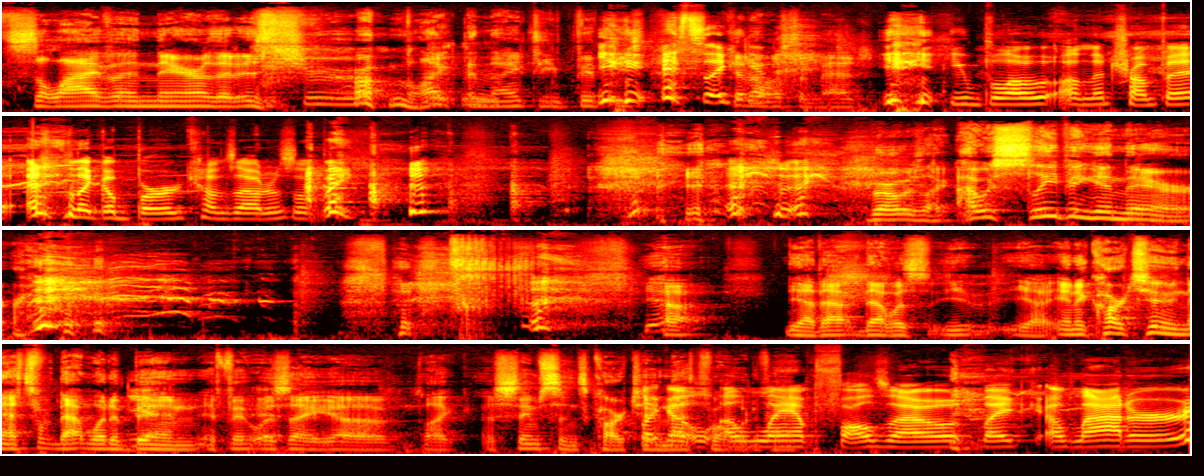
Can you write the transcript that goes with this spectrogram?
saliva in there that is from like the 1950s. Mm-hmm. It's like you can you- almost imagine. you blow on the trumpet and like a bird comes out or something. Bro was like, I was sleeping in there. yeah. Yeah, that that was yeah. In a cartoon, that's what that would have been if it was a uh, like a Simpsons cartoon. Like a, a lamp falls out, like a ladder.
